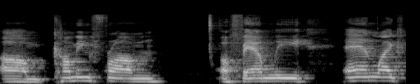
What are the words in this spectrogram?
um, coming from a family and like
